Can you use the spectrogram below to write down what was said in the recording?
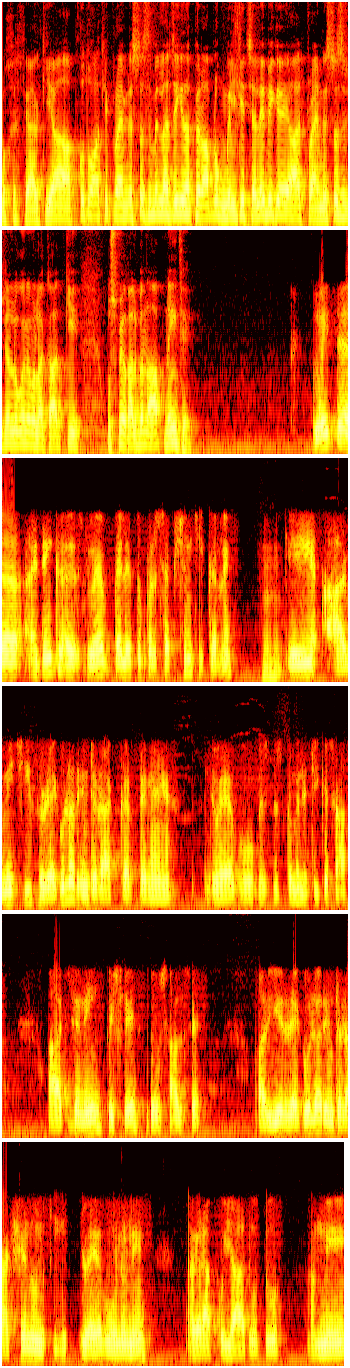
رخ اختیار کیا؟ آپ کو تو آ کے پرائم منسٹر سے ملنا چاہیے تھا پھر آپ لوگ مل کے چلے بھی گئے۔ آج پرائم منسٹر سے جن لوگوں نے ملاقات کی اس میں غالباً آپ نہیں تھے۔ آئی تھنک جو ہے پہلے تو پرسپشن ٹھیک کر لیں۔ کہ آرمی چیف ریگولر انٹریکٹ کرتے رہے ہیں جو ہے وہ بزنس کمیونٹی کے ساتھ۔ آج سے نہیں پچھلے دو سال سے۔ اور یہ ریگولر انٹریکشن ان کی جو ہے وہ انہوں نے اگر آپ کو یاد ہو تو ہم نے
